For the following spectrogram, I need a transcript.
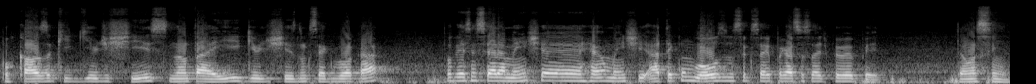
por causa que Guild X não tá aí, Guild X não consegue blocar. Porque sinceramente é realmente. Até com lows você consegue pegar seu site PVP. Então assim,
